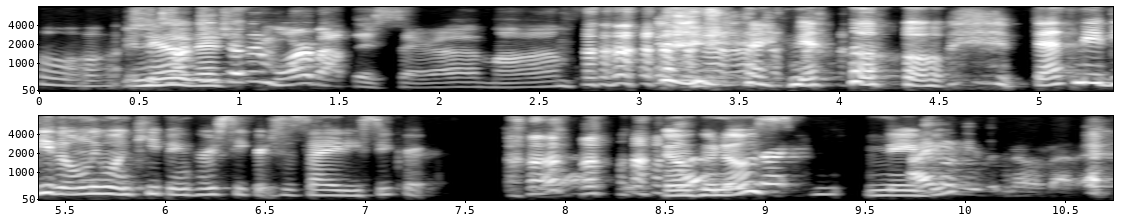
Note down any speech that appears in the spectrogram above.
oh, We should no, talk to each other more about this, Sarah, mom. I know. Beth may be the only one keeping her secret society secret. No, who knows? Maybe. I don't even know about it.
